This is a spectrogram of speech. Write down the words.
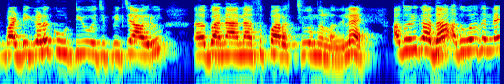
വടികളെ കൂട്ടി യോജിപ്പിച്ച് ആ ഒരു ബനാനാസ് പറിച്ചു എന്നുള്ളത് അല്ലെ? അതൊരു കഥ. അതുപോലെ തന്നെ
